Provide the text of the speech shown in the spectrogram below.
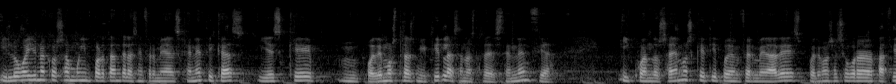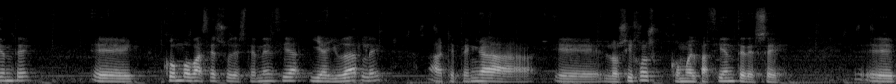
Y luego hay una cosa muy importante de las enfermedades genéticas y es que mm, podemos transmitirlas a nuestra descendencia. Y cuando sabemos qué tipo de enfermedad es, podemos asegurar al paciente eh, cómo va a ser su descendencia y ayudarle a que tenga eh, los hijos como el paciente desee. Eh,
